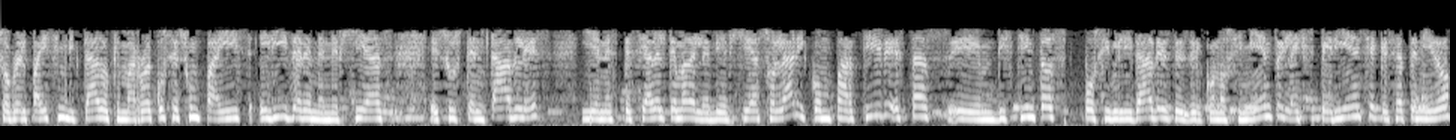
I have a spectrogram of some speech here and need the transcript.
sobre el país invitado, que Marruecos es un país líder en energías eh, sustentables y en especial el tema de la energía solar y compartir estas eh, distintas posibilidades desde el conocimiento y la experiencia que se ha tenido.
